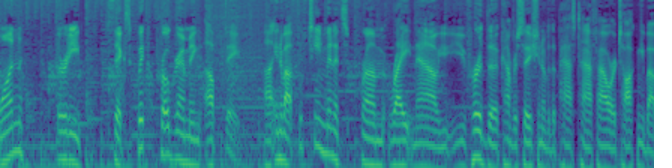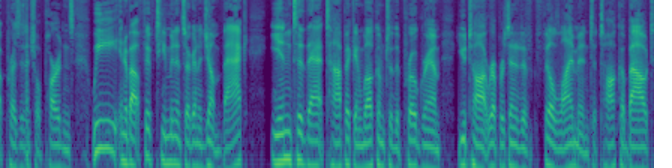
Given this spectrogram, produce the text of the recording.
136. Quick programming update. Uh, in about 15 minutes from right now, you, have heard the conversation over the past half hour talking about presidential pardons. We, in about 15 minutes, are going to jump back into that topic and welcome to the program Utah Representative Phil Lyman to talk about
